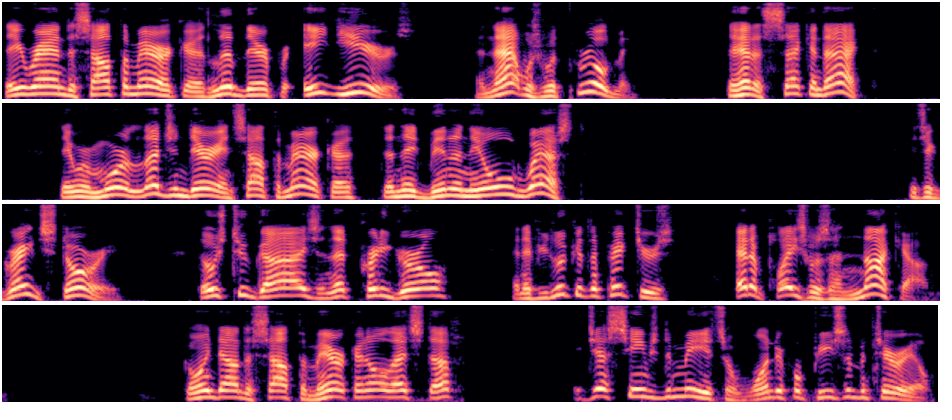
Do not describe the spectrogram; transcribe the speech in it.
They ran to South America and lived there for eight years, and that was what thrilled me. They had a second act. They were more legendary in South America than they'd been in the Old West. It's a great story. Those two guys and that pretty girl, and if you look at the pictures, Etta Place was a knockout going down to South America and all that stuff. It just seems to me it's a wonderful piece of material.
